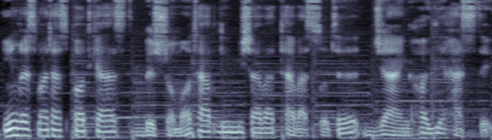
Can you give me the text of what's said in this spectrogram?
این قسمت از پادکست به شما تقدیم می شود توسط جنگ های ای.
